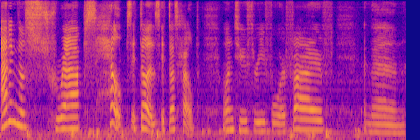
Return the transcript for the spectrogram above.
adding those straps helps. It does. It does help. One, two, three, four, five, and then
